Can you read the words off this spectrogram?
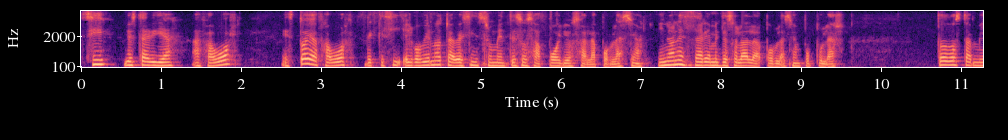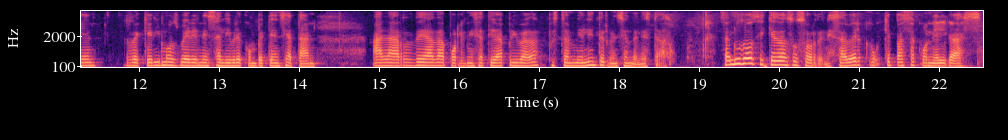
sí, yo estaría a favor Estoy a favor de que sí, el gobierno otra vez instrumente esos apoyos a la población y no necesariamente solo a la población popular. Todos también requerimos ver en esa libre competencia tan alardeada por la iniciativa privada, pues también la intervención del Estado. Saludos y quedo a sus órdenes. A ver qué pasa con el gas.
